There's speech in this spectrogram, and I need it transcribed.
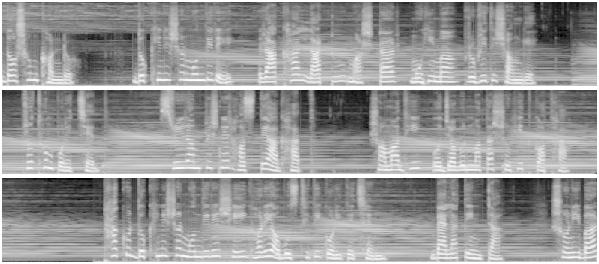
দশম খণ্ড। দক্ষিণেশ্বর মন্দিরে রাখাল, লাটু, মাস্টার, মহিমা প্রভৃতি সঙ্গে। প্রথম পরিচ্ছেদ। শ্রীরামকৃষ্ণের হস্তে আঘাত। সমাধি ও জগন্মাতার সহিত কথা। ঠাকুর দক্ষিণেশ্বর মন্দিরে সেই ঘরে অবস্থিতি করিতেছেন। বেলা তিনটা। শনিবার,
